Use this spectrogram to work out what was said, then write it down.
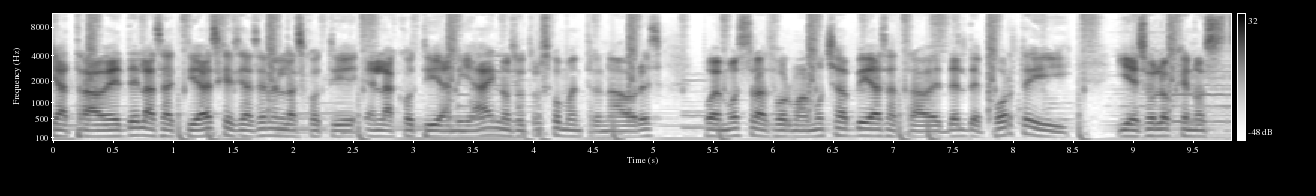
que, a través de las actividades que se hacen en, las en la cotidianidad y nosotros como entrenadores podemos transformar muchas vidas a través del deporte y, y eso es lo que nos,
